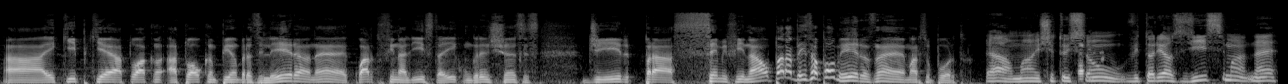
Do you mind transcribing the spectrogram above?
a equipe que é a atual, atual campeã brasileira, né, quarto finalista aí, com grandes chances de ir para semifinal. Parabéns ao Palmeiras, né, Márcio Porto? É uma instituição vitoriosíssima, né?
